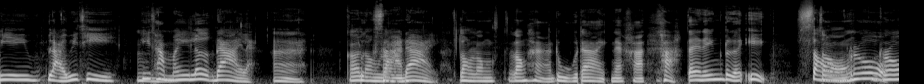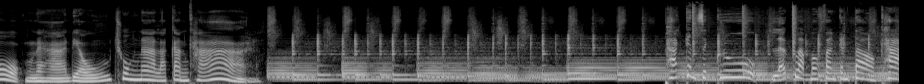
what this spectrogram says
มีหลายวิธีที่ทำให้เลิกได้แหละ อ่า ก็ปรึลองกษาลองได้ ลองลองลองหาดูได้นะคะค่ะแต่ยังเหลืออีกสอสองงโรคโรคนะคะ เดี๋ยวช่วงหน้าละกันค่ะ พักกันสักครู่แล้วกลับมาฟังกันต่อค่ะ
